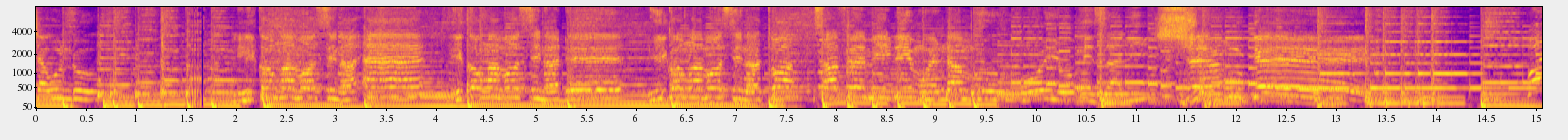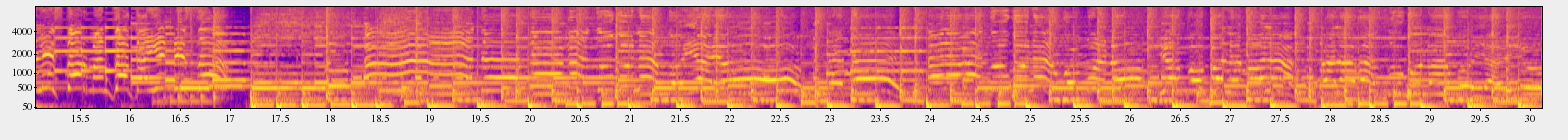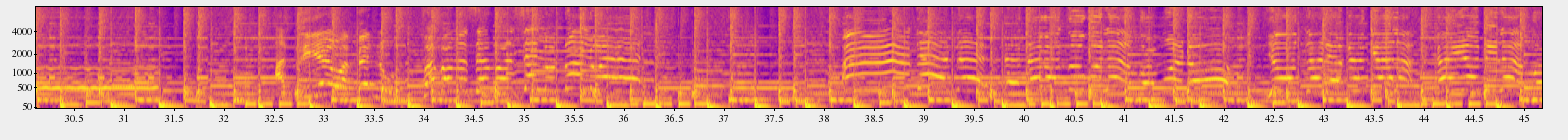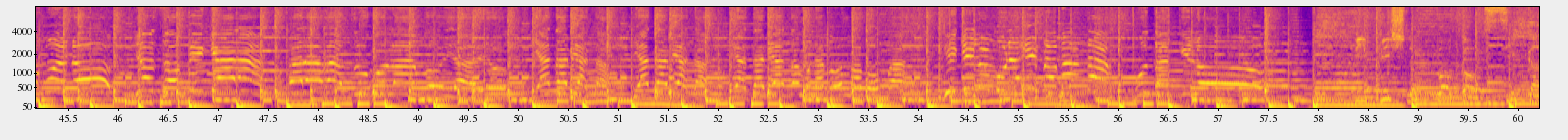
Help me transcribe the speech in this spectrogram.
shawundu likonga mosi na 1 e, likonga mosi na 2 likonga mosi na 3 ça fait midi mwendambu oyo ezali je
